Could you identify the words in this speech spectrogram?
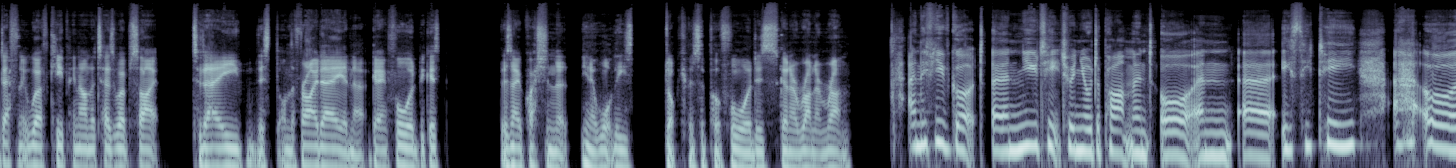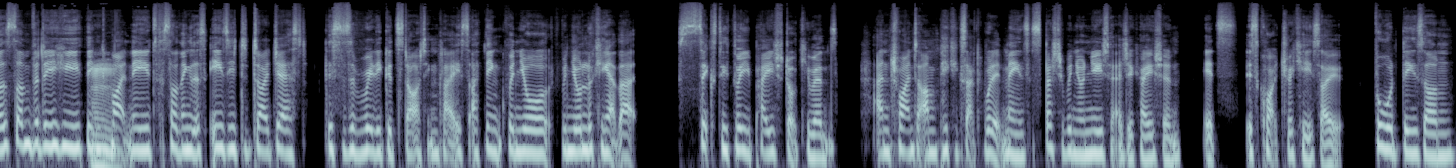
definitely worth keeping on the TES website today, this on the Friday, and uh, going forward because there's no question that you know what these documents have put forward is going to run and run. And if you've got a new teacher in your department or an uh, ECT uh, or somebody who you think Mm. might need something that's easy to digest, this is a really good starting place. I think when you're when you're looking at that 63 page document and trying to unpick exactly what it means, especially when you're new to education, it's it's quite tricky. So forward these on,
